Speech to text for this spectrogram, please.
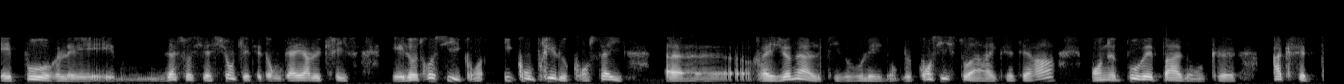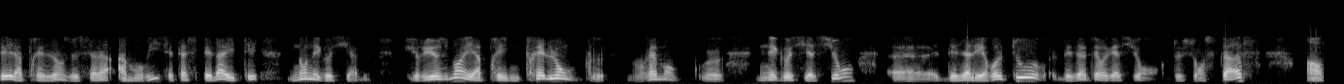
et pour les associations qui étaient donc derrière le CRIF et d'autres aussi, y compris le Conseil euh, régional, si vous voulez, donc le consistoire, etc. On ne pouvait pas donc euh, accepter la présence de Salah Amouri. Cet aspect-là était non négociable. Curieusement, et après une très longue, vraiment euh, négociation, des allers-retours, des interrogations de son staff, en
